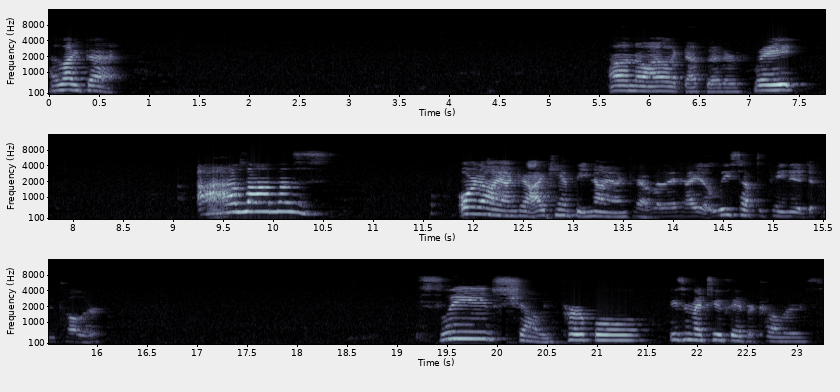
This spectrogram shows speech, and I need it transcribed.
I like that. Oh no, I like that better. Wait. Ah, llamas! Or Nyan Cat. I can't be Nyan Cat, but I, I at least have to paint it a different color. Sleeves shall be purple. These are my two favorite colors.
